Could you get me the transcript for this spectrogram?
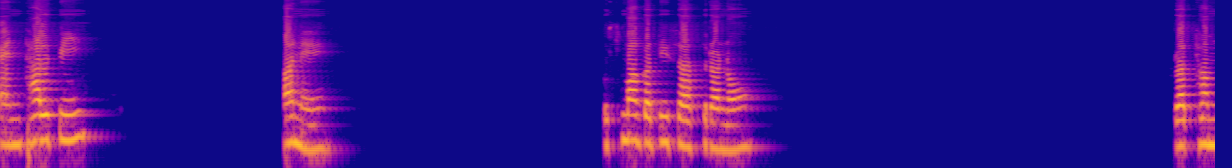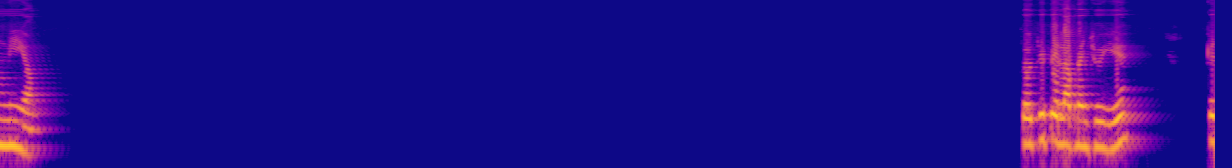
એન્થાલ્પી અને ઉષ્માગતિશાસ્ત્રનો પ્રથમ નિયમ. સૌથી પહેલા આપણે જોઈએ કે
